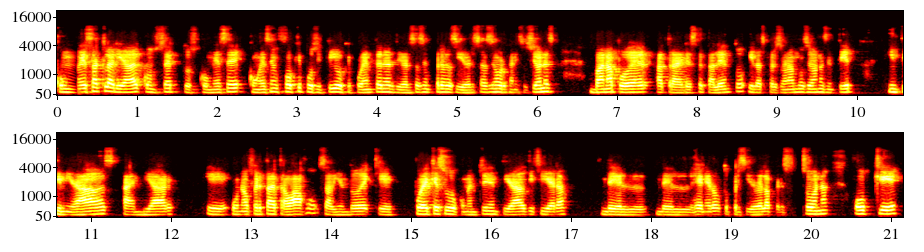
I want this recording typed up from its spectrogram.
con esa claridad de conceptos, con ese, con ese enfoque positivo que pueden tener diversas empresas y diversas organizaciones, van a poder atraer este talento y las personas no se van a sentir intimidadas a enviar eh, una oferta de trabajo sabiendo de que puede que su documento de identidad difiera del, del género autopercibido de la persona o que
